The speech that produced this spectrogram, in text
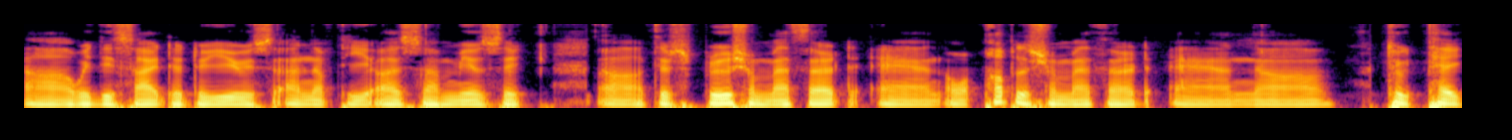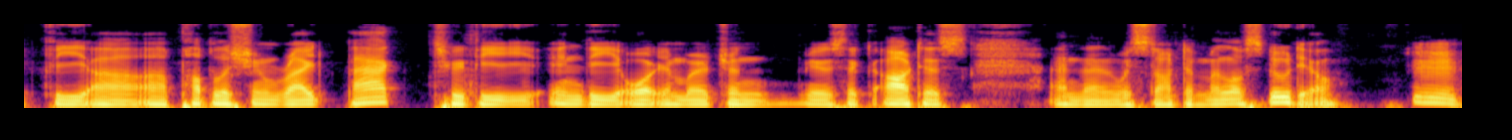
Uh, we decided to use NFT as a music uh, distribution method and or publishing method, and uh, to take the uh, uh, publishing right back to the indie or emergent music artists, and then we started Melos Studio. Mm,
